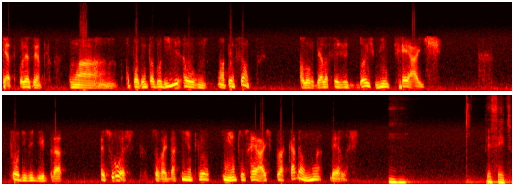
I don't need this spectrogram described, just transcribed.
É, por exemplo, uma aposentadoria ou uma pensão, o valor dela seja de dois mil reais. Se for dividir para pessoas, só vai dar 500, 500 reais para cada uma delas. Uhum. Perfeito.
